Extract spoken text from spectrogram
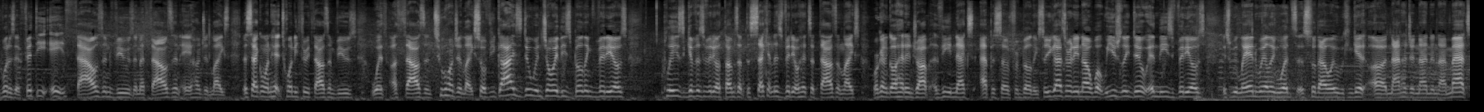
what is it 58,000 views and 1,800 likes. The second one hit 23,000 views with 1,200 likes. So if you guys do enjoy these building videos, please give this video a thumbs up. The second this video hits a thousand likes, we're gonna go ahead and drop the next episode for building. So you guys already know what we usually do in these videos is we land Wailing Woods so that way we can get uh, 999 mats.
